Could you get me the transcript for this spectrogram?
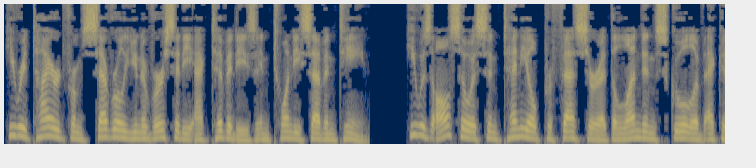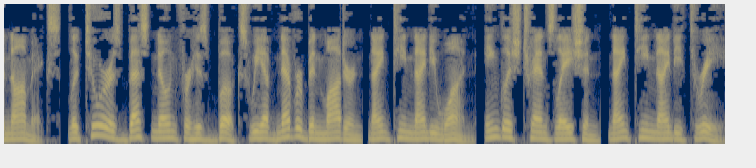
He retired from several university activities in 2017. He was also a centennial professor at the London School of Economics. Latour is best known for his books We Have Never Been Modern (1991), English translation 1993,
